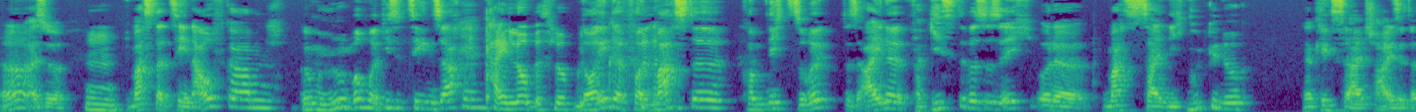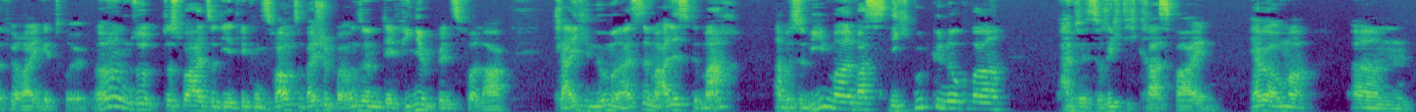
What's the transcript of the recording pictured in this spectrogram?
Ja, also Mhm. du machst da zehn Aufgaben, mach mal diese zehn Sachen, Kein Lob ist Lob. genug. Neun davon machst du, kommt nichts zurück. Das eine vergisst du, was weiß ich, oder machst es halt nicht gut genug. Dann kriegst du halt Scheiße dafür reingedrückt. Ne? Und so, das war halt so die Entwicklung. Das war auch zum Beispiel bei unserem Delphinium Prince Verlag. Gleiche Nummer. Hast du immer alles gemacht, aber so wie mal was nicht gut genug war, haben sie so richtig krass rein. Ich habe ja auch mal ähm,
